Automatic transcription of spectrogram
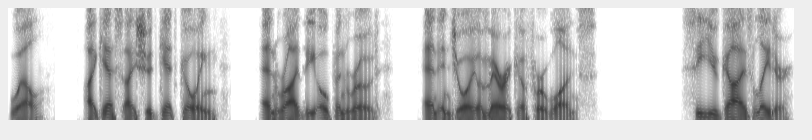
Well, I guess I should get going, and ride the open road, and enjoy America for once. See you guys later.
